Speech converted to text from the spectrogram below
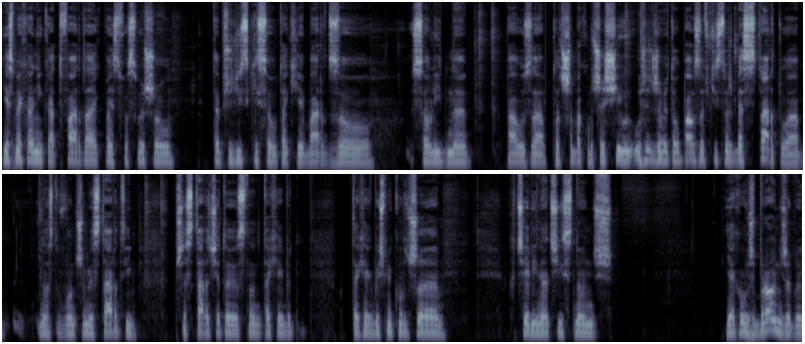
Jest mechanika twarda, jak Państwo słyszą. Te przyciski są takie bardzo solidne. Pauza. To trzeba kurczę siły użyć, żeby tą pauzę wcisnąć bez startu, a u nas tu włączymy start i przy starcie to jest no, tak jakby tak jakbyśmy kurczę chcieli nacisnąć jakąś broń, żeby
